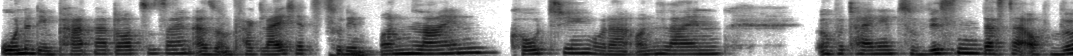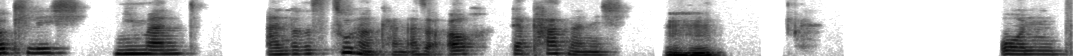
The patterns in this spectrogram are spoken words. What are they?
ohne den Partner dort zu sein, also im Vergleich jetzt zu dem mhm. Online-Coaching oder Online irgendwo teilnehmen, zu wissen, dass da auch wirklich niemand anderes zuhören kann, also auch der Partner nicht. Mhm. Und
